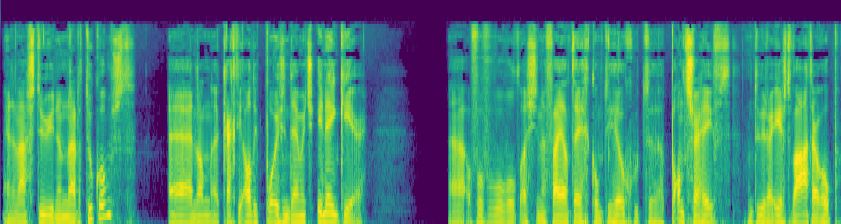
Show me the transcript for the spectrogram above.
En daarna stuur je hem naar de toekomst. Eh, en dan eh, krijgt hij al die poison damage in één keer. Eh, of bijvoorbeeld als je een vijand tegenkomt die heel goed eh panzer heeft. Dan doe je daar eerst water op.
